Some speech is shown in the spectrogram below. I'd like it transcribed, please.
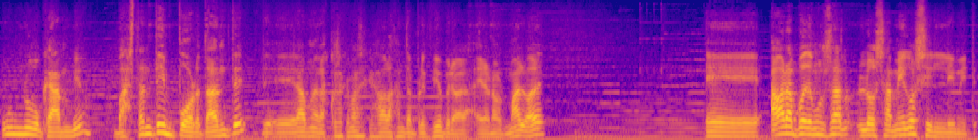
un nuevo cambio. Bastante importante. Era una de las cosas que más se quejaba la gente al principio, pero era normal, ¿vale? Eh, ahora podemos usar los amigos sin límite.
